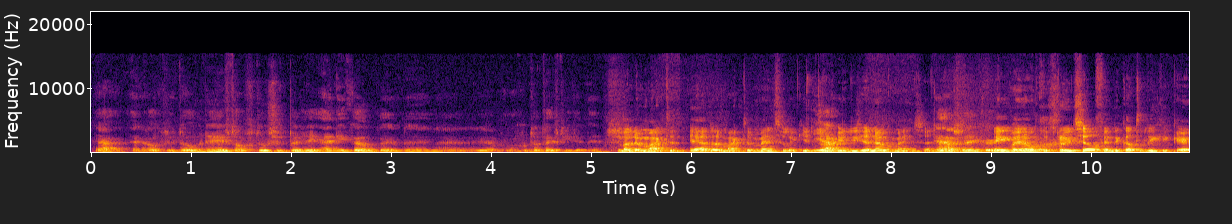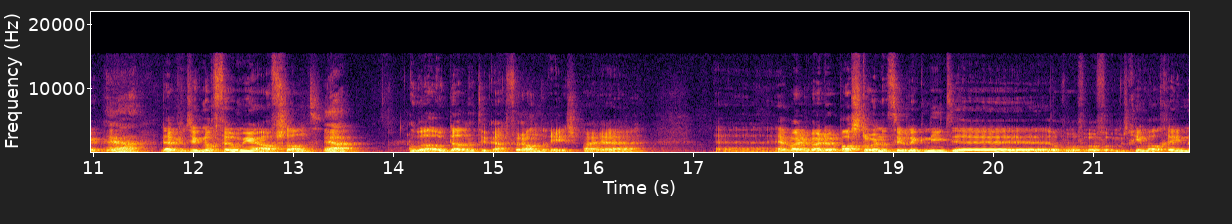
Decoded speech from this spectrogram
ja, en ook de dominee heeft af en toe zijn periode, en ik ook. En, en eh, goed, dat heeft ieder mens. Maar dat maakt het, ja, dat maakt het menselijk. Je, Ja. toch? Jullie zijn ook mensen. Ja, zeker. Ik ben opgegroeid zelf in de katholieke kerk. Ja, Daar heb je natuurlijk nog veel meer afstand. ja, Hoewel ook dat natuurlijk aan het veranderen is. Maar eh, eh, hè, waar, waar de pastor natuurlijk niet, eh, of, of, of misschien wel geen,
